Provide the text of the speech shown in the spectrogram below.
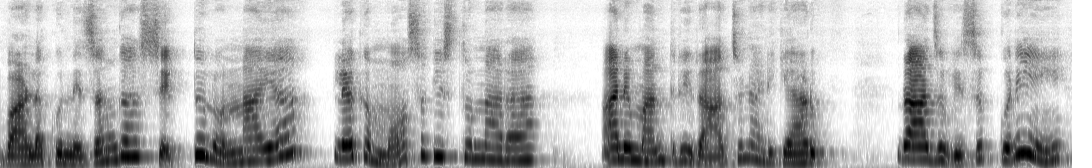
వాళ్ళకు నిజంగా శక్తులున్నాయా? లేక మోసగిస్తున్నారా? అని మంత్రి రాజును అడిగాడు. రాజు విసుక్కుని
